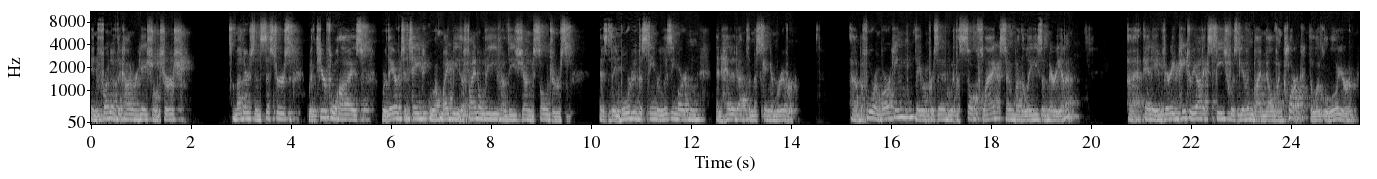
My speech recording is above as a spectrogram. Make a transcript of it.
in front of the Congregational Church. Mothers and sisters with tearful eyes were there to take what might be the final leave of these young soldiers as they boarded the steamer Lizzie Martin and headed up the Muskingum River. Uh, before embarking, they were presented with a silk flag sewn by the ladies of Marietta, uh, and a very patriotic speech was given by Melvin Clarke, the local lawyer,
